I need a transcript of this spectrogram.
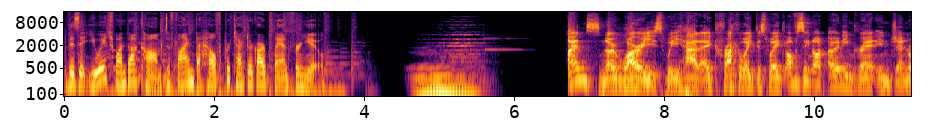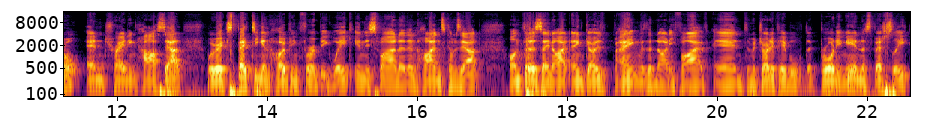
Visit uh1.com to find the Health Protector Guard plan for you. Lions, no worries. We had a cracker week this week. Obviously, not owning Grant in general and trading Haas out. We were expecting and hoping for a big week in this one, and then Hynes comes out on Thursday night and goes bang with a 95. And the majority of people that brought him in, especially,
